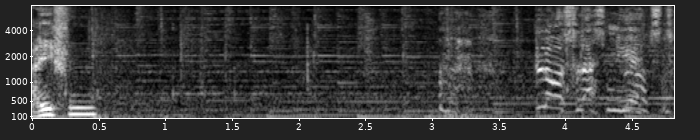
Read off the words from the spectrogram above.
Greifen. Loslassen jetzt!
